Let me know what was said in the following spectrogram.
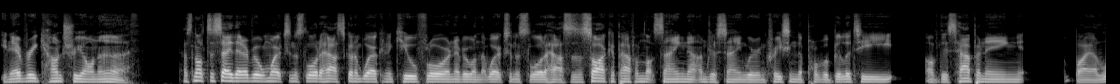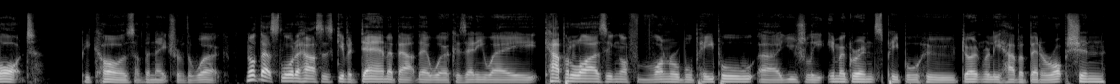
in every country on earth. That's not to say that everyone works in a slaughterhouse is going to work in a kill floor and everyone that works in a slaughterhouse is a psychopath. I'm not saying that. I'm just saying we're increasing the probability of this happening by a lot because of the nature of the work. Not that slaughterhouses give a damn about their workers anyway, capitalizing off vulnerable people, uh, usually immigrants, people who don't really have a better option,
